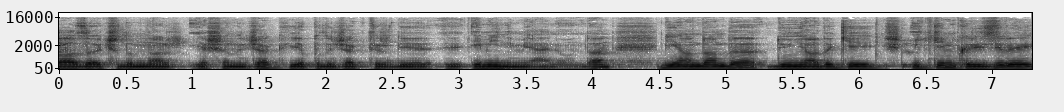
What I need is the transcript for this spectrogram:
bazı açılımlar yaşanacak, yapılacaktır diye e, eminim yani ondan. Bir yandan da dünyadaki işte iklim krizi ve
